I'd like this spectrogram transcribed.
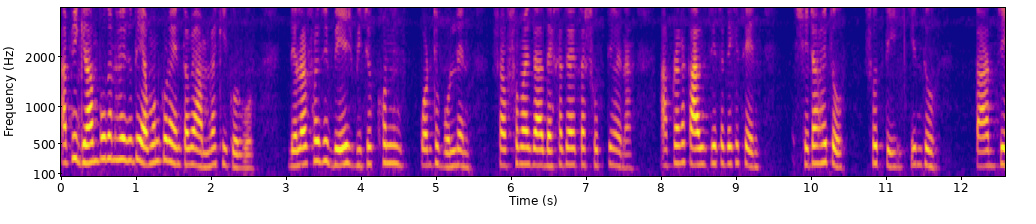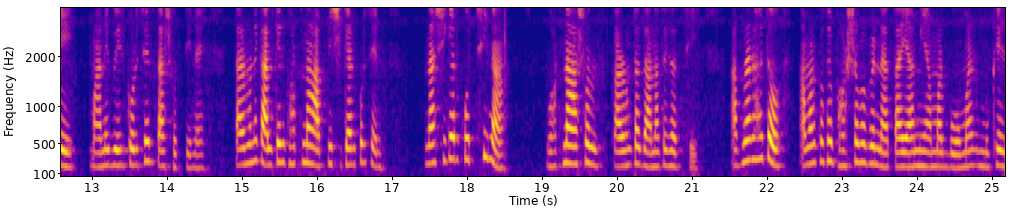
আপনি গ্রাম প্রধান হয়ে যদি এমন করেন, তবে আমরা কি করব। দেলার ফরাজি বেশ বিচক্ষণ কণ্ঠে বললেন, সব সময় যা দেখা যায় তা সত্যি হয় না। আপনারা কাল যেটা দেখেছেন, সেটা হয়তো সত্যি, কিন্তু তার যে মানে বের করেছেন তা সত্যি নয়। তার মানে কালকের ঘটনা আপনি স্বীকার করছেন? না স্বীকার করছি না। ঘটনা আসল কারণটা জানাতে যাচ্ছি। আপনারা হয়তো আমার কথায় ভরসা পাবেন না, তাই আমি আমার বৌমার মুখের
